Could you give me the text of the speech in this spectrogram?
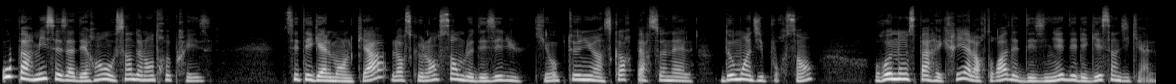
ou parmi ses adhérents au sein de l'entreprise. C'est également le cas lorsque l'ensemble des élus qui ont obtenu un score personnel d'au moins 10%, renoncent par écrit à leur droit d'être désignés délégués syndicales.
